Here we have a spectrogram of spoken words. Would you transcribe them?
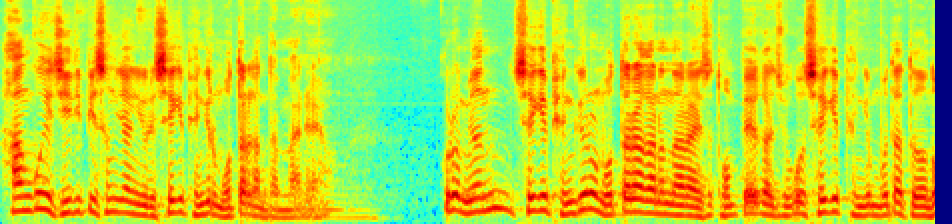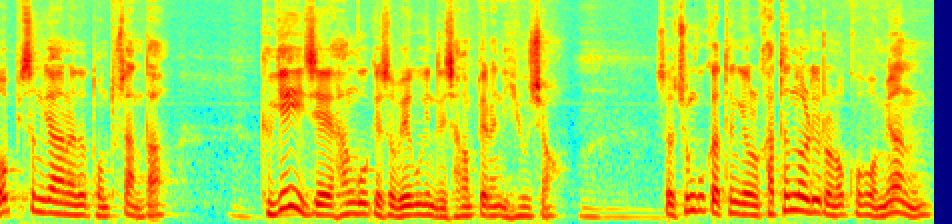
한국의 GDP 성장률이 세계 평균을 못 따라간단 말이에요. 그러면 세계 평균을 못 따라가는 나라에서 돈 빼가지고 세계 평균보다 더 높이 성장하는 데 돈 투자한다. 그게 이제 한국에서 외국인들이 자금 빼는 이유죠. 그래서 중국 같은 경우는 같은 논리로 놓고 보면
